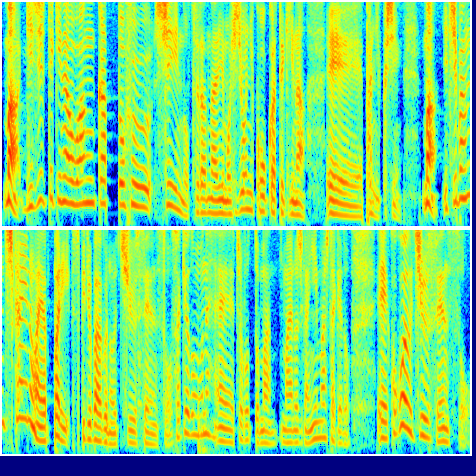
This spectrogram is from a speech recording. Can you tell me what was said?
まあ、疑似的なワンカット風シーンの連なりも非常に効果的な、えーパニックシーン、まあ、一番近いのはやっぱりスピルバーグの宇宙戦争。先ほどもね、えーちょろっと前の時間言いましたけど、えーここは宇宙戦争。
